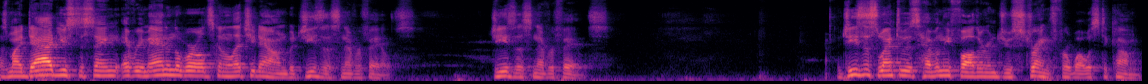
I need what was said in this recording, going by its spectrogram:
As my dad used to sing, every man in the world's going to let you down, but Jesus never fails. Jesus never fails. Jesus went to his heavenly Father and drew strength for what was to come.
